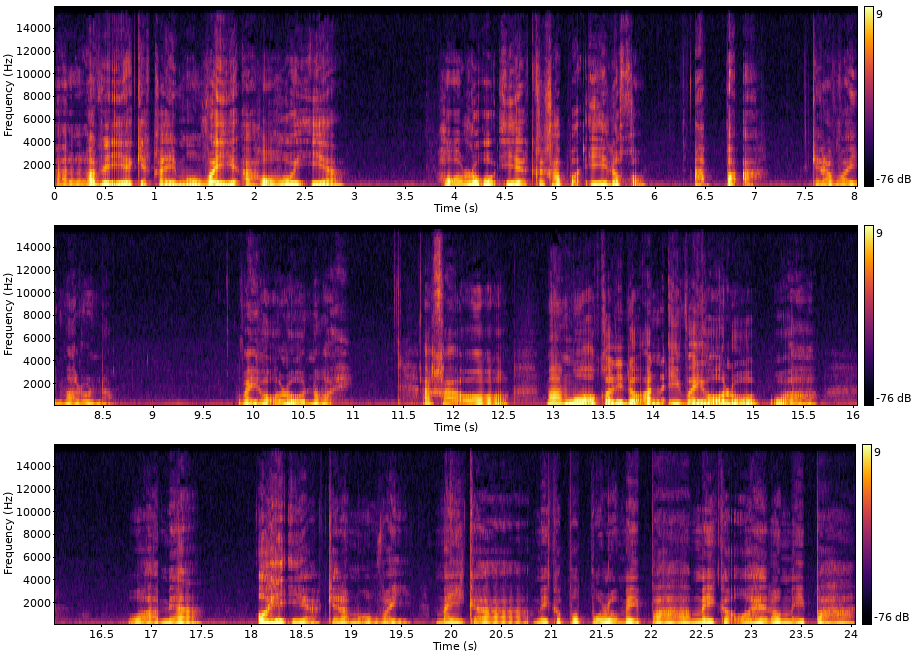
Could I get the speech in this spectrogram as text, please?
A lawe ʻia kekahi mau wai a hoʻohui ʻia, hoʻoluʻu ʻia ka kapa i loko a paʻa kēlā wai ma luna. waihoʻoluʻu nō hoʻi. Akā ʻo ma mua o ka lilo ʻana i waihoʻoluʻu, ua ua mea ʻohi ʻia kēlā mau wai mai ka mai ka popolo mai paha, mai ka ʻōhelo mai paha,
